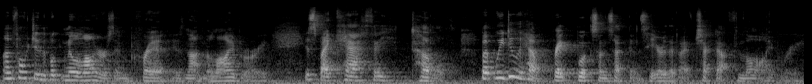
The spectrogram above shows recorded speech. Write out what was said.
Unfortunately, the book no longer is in print, is not in the library. It's by Kathy Tuttle. But we do have great books on succulents here that I've checked out from the library.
